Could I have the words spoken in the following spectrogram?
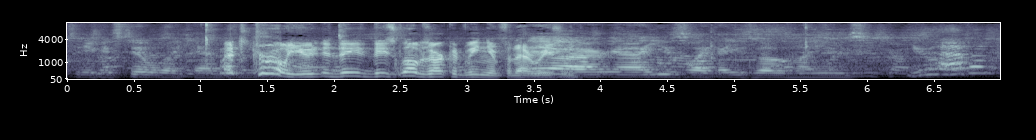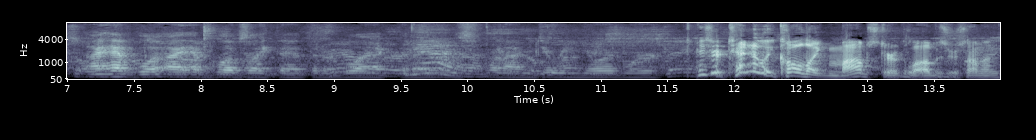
so you can still like have. That's true. You these, these gloves are convenient for that They reason. are, yeah, I use like I use those and I use. You have them? I have glo- I have gloves like that that are black that I use when I'm doing yard work. These are technically called like mobster gloves or something.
